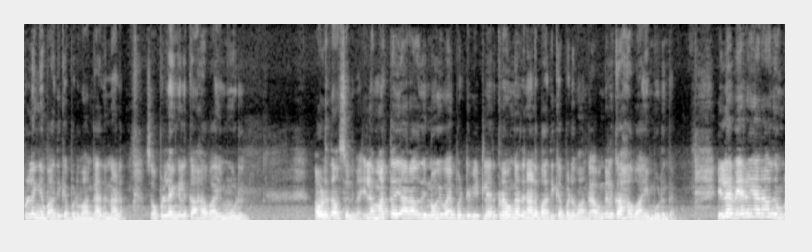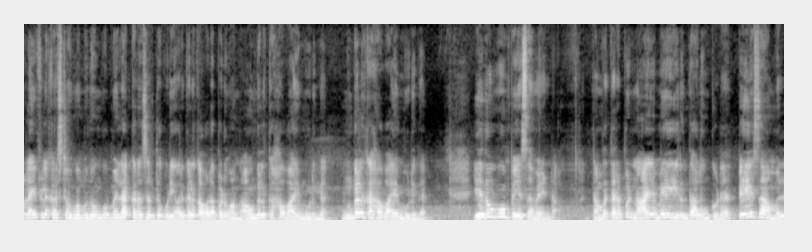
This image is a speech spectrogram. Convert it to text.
பிள்ளைங்க பாதிக்கப்படுவாங்க அதனால். ஸோ பிள்ளைங்களுக்காக வாய் மூடு. அவ்வளோதான் சொல்லுவேன். இல்லை மற்ற யாராவது நோய்வாய்ப்பட்டு வீட்டில் இருக்கிறவங்க அதனால் பாதிக்கப்படுவாங்க. அவங்களுக்காக வாய் மூடுங்க. இல்லை வேற யாராவது உங்கள் லைஃப்பில் கஷ்டங்கும் போது உங்கள் மேலே அக்கறை செலுத்தக்கூடியவர்கள் கவலைப்படுவாங்க. அவங்களுக்காக வாய மூடுங்க. உங்களுக்காக வாய மூடுங்க. எதுவும் பேச வேண்டாம். நம்ம தரப்பு நியாயமே இருந்தாலும் கூட பேசாமல்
